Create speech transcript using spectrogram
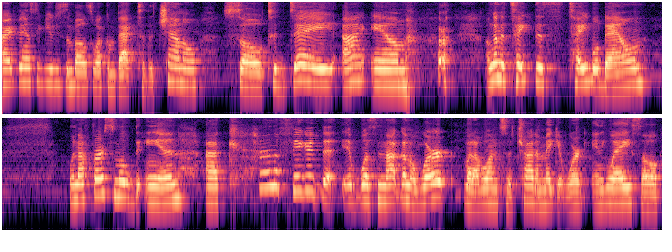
All right, Fancy Beauties and Bows, welcome back to the channel. So today I am, I'm going to take this table down. When I first moved in, I kind of figured that it was not going to work, but I wanted to try to make it work anyway. So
